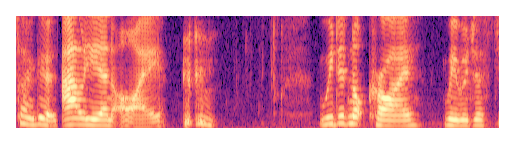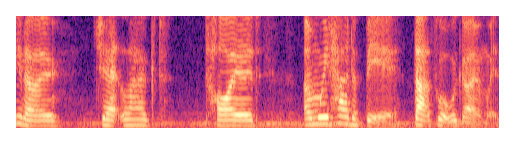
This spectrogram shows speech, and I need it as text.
So good. Ali and I, we did not cry. We were just, you know, jet lagged, tired, and we'd had a beer. That's what we're going with.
